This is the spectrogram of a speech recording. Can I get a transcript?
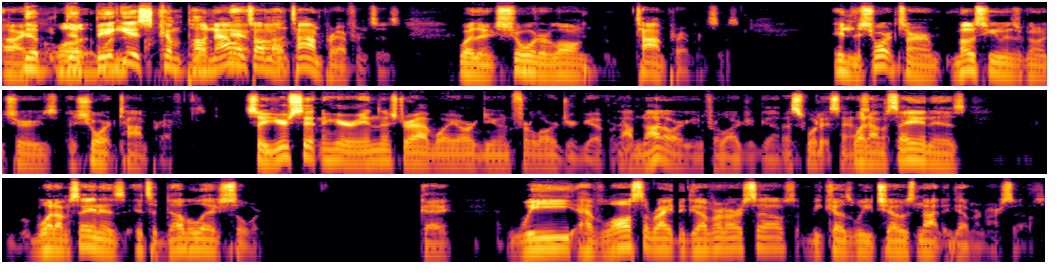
right, the well, the well, biggest Well, component. now we're talking about um, time preferences, whether it's short or long time preferences. In the short term, most humans are going to choose a short time preference. So you're sitting here in this driveway arguing for larger government. I'm not arguing for larger government. That's what it sounds what like. I'm saying is, what I'm saying is, it's a double edged sword. Okay, we have lost the right to govern ourselves because we chose not to govern ourselves.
